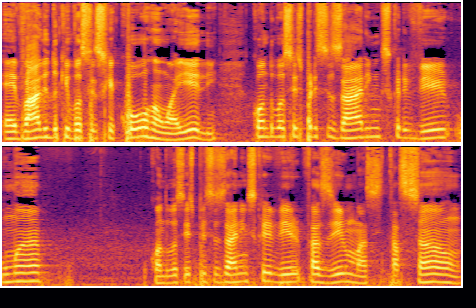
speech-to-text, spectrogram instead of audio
é válido que vocês recorram a ele quando vocês precisarem escrever uma quando vocês precisarem escrever, fazer uma citação,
